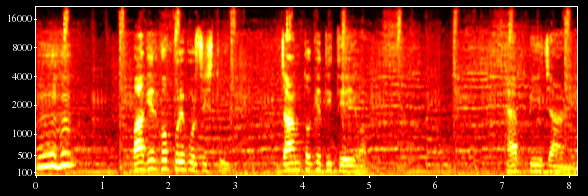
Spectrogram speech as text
হুম বাঘের খপ্পরে পড়ছিস তুই। জান তোকে দিতেই হবে। হ্যাপি জার্নি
